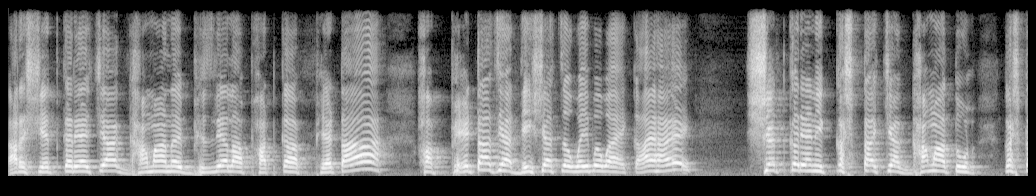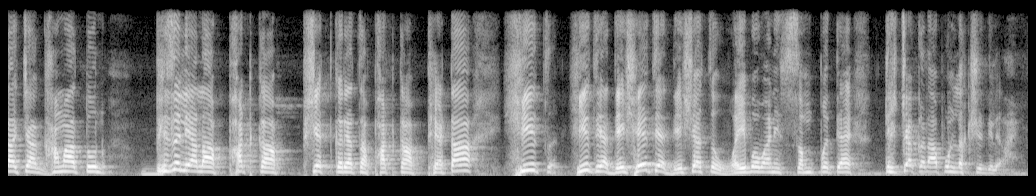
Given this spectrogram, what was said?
अरे शेतकऱ्याच्या घामानं भिजलेला फाटका फेटा हा फेटाच या देशाचं वैभव आहे. काय आहे? शेतकऱ्याने कष्टाच्या घामातून कष्टाच्या घामातून भिजलेला फाटका शेतकऱ्याचा फाटका फेटा हीच हीच या देश हेच या देशाचं वैभव आणि संपत्ती आहे. त्याच्याकडं आपण लक्ष दिलं आहे.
